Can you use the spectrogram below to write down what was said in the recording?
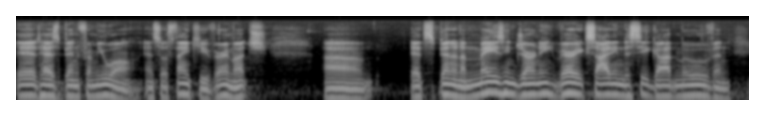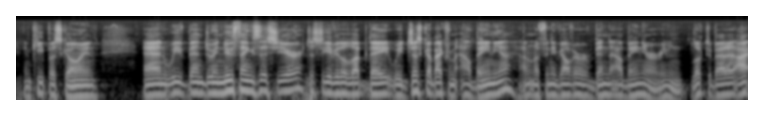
it has been from you all. And so thank you very much. Um, it's been an amazing journey, very exciting to see God move and, and keep us going. And we've been doing new things this year. Just to give you a little update, we just got back from Albania. I don't know if any of y'all have ever been to Albania or even looked about it. I,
